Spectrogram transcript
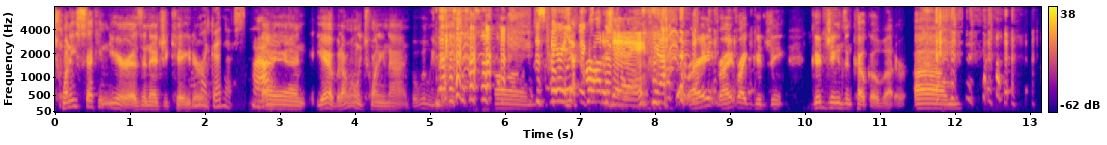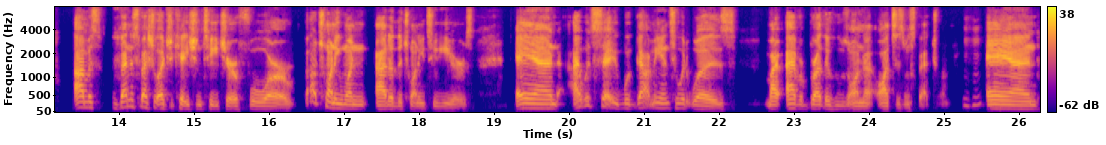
22nd year as an educator. Oh my goodness! Wow. And yeah, but I'm only 29. But we'll leave um, Just very the protege. Yeah. right, right, right. Good thing good jeans and cocoa butter. Um, I'm a, been a special education teacher for about 21 out of the 22 years. And I would say what got me into it was my I have a brother who's on the autism spectrum. Mm-hmm. And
